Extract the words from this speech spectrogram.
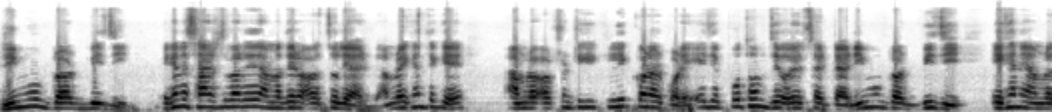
remove dot BG এখানে সার্চ বারে আমাদের চলে আসবে। আমরা এখান থেকে আমরা অপশনটিকে ক্লিক করার পরে এই যে প্রথম যে ওয়েবসাইটটা রিমুভ ডট বিজি এখানে আমরা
